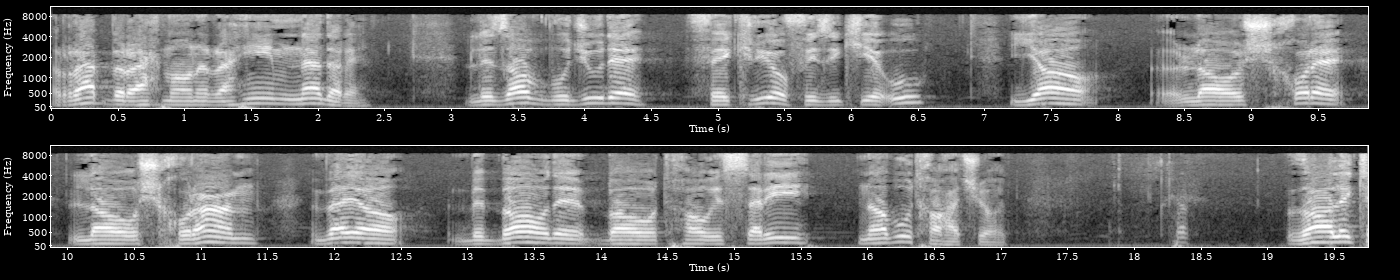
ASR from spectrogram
رب رحمان رحیم نداره. لذا وجود فکری و فیزیکی او یا لاشخور لاشخوران و یا به باد بادهای سری نابود خواهد شد. ذلك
